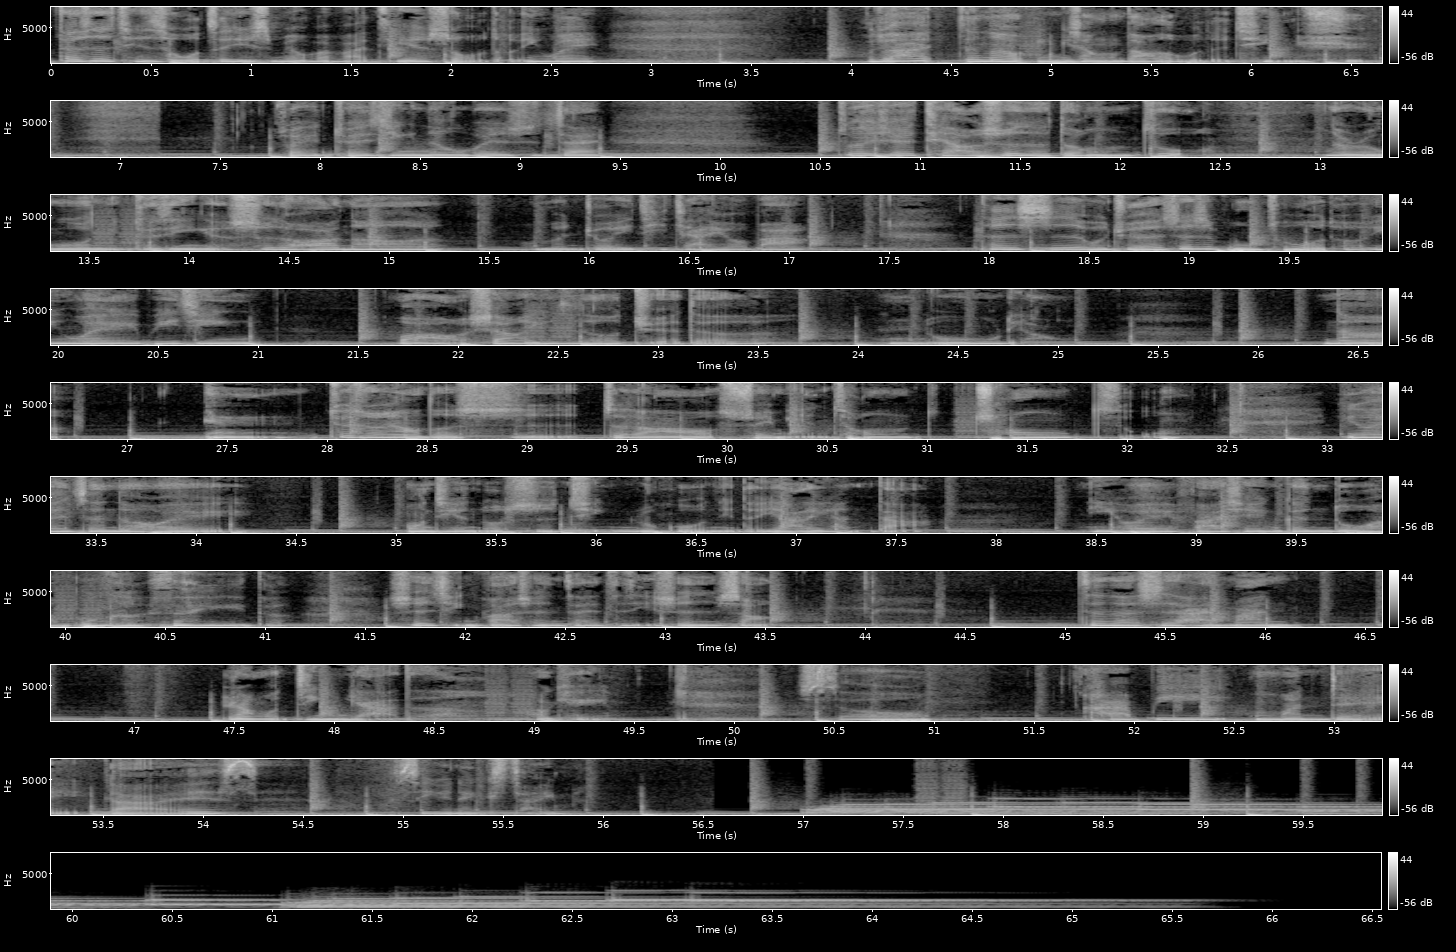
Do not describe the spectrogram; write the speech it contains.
但是其实我自己是没有办法接受的，因为我觉得它真的有影响到了我的情绪。所以最近呢，我也是在做一些调试的动作。那如果你最近也是的话呢，我们就一起加油吧。但是我觉得这是不错的，因为毕竟我好像一直都觉得很无聊。那 最重要的是，真的要睡眠充充足，因为真的会忘记很多事情。如果你的压力很大，你会发现更多很不可思议的事情发生在自己身上，真的是还蛮。让我惊讶的，OK，So happy Monday, guys. See you next time.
